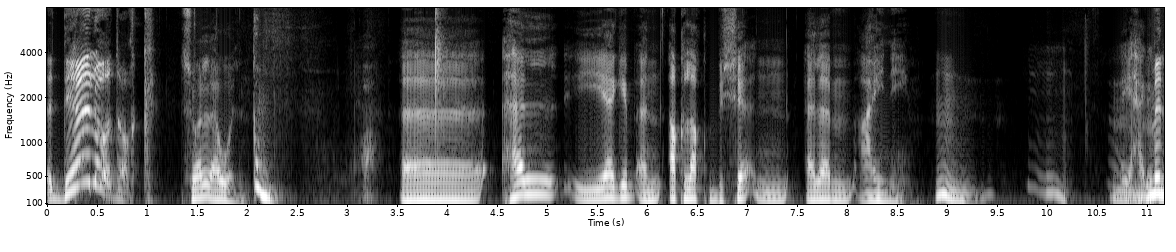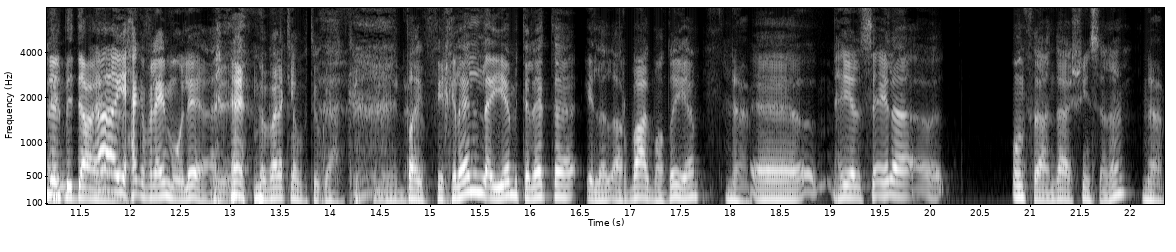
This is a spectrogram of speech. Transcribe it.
اديله دوك. السؤال الأول. أه هل يجب أن أقلق بشأن ألم عيني؟ مم. أي حاجة من البداية. آه أي حاجة في العين مقلقه ما بالك لو بتوجعك. طيب في خلال الأيام الثلاثة إلى الأربعة الماضية نعم. آه هي السائلة أنثى عندها 20 سنة. نعم.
